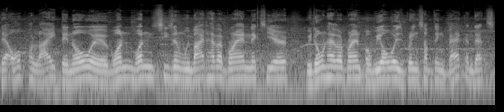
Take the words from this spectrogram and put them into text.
they're all polite. They know uh, one one season we might have a brand next year. We don't have a brand, but we always bring something back, and that's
